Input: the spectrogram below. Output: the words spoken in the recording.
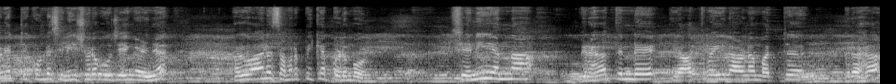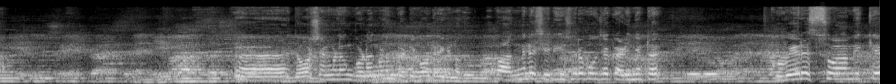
അകറ്റിക്കൊണ്ട് ശനീശ്വര പൂജയും കഴിഞ്ഞ് ഭഗവാന് സമർപ്പിക്കപ്പെടുമ്പോൾ ശനി എന്ന ഗ്രഹത്തിന്റെ യാത്രയിലാണ് മറ്റ് ഗ്രഹ ദോഷങ്ങളും ഗുണങ്ങളും കിട്ടിക്കൊണ്ടിരിക്കുന്നത്. അപ്പം അങ്ങനെ ശനീശ്വര പൂജ കഴിഞ്ഞിട്ട് കുബേരസ്വാമിക്ക്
